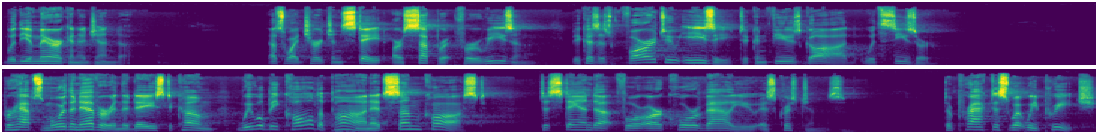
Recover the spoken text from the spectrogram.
with the American agenda. That's why church and state are separate for a reason, because it's far too easy to confuse God with Caesar. Perhaps more than ever in the days to come, we will be called upon at some cost to stand up for our core value as Christians, to practice what we preach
